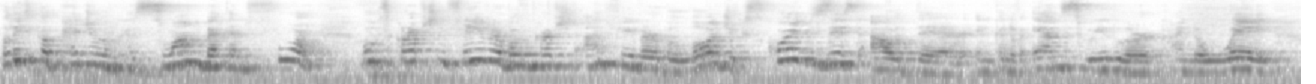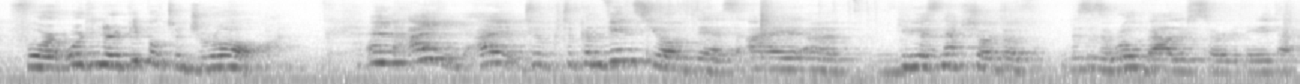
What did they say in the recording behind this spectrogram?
political pendulum has swung back and forth. Both corruption favorable and corruption unfavorable logics coexist out there in kind of Ann Swidler kind of way for ordinary people to draw on. And I, I to, to convince you of this, I uh, give you a snapshot of this is a World Values Survey data.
